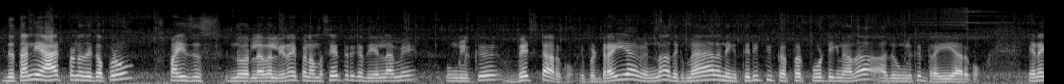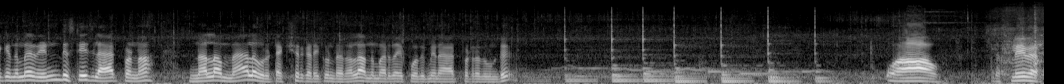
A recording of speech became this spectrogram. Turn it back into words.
இந்த தண்ணி ஆட் பண்ணதுக்கப்புறம் ஸ்பைசஸ் இன்னொரு லெவல் ஏன்னா இப்போ நம்ம சேர்த்துருக்கிறது எல்லாமே உங்களுக்கு வெட்டாக இருக்கும். இப்போ ட்ரையாக வேணும்னா அதுக்கு மேலே நீங்கள் திருப்பி பெப்பர் போட்டிங்கன்னா தான் அது உங்களுக்கு ட்ரையாக இருக்கும். எனக்கு இந்த மாதிரி ரெண்டு ஸ்டேஜில் ஆட் பண்ணால் நல்லா மேலே ஒரு டெக்ஸ்சர் கிடைக்குன்றதுனால அந்த மாதிரி தான் எப்போதுமே நான் ஆட் பண்ணுறது உண்டு. வாவ் இந்த ஃப்ளேவர்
